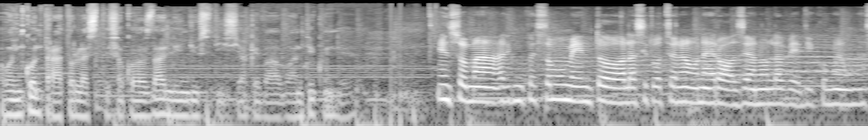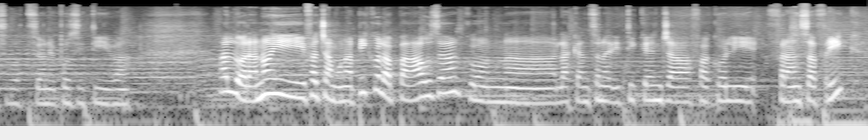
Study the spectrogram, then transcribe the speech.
ho incontrato la stessa cosa, l'ingiustizia che va avanti. Quindi... Insomma, in questo momento la situazione non è rosea, non la vedi come una situazione positiva. Allora, noi facciamo una piccola pausa con eh, la canzone di Tiken Jah Fakoli France Afrique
